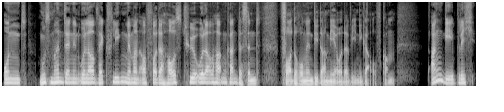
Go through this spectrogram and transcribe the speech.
Und muss man denn in Urlaub wegfliegen, wenn man auch vor der Haustür Urlaub haben kann? Das sind Forderungen, die da mehr oder weniger aufkommen. Angeblich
